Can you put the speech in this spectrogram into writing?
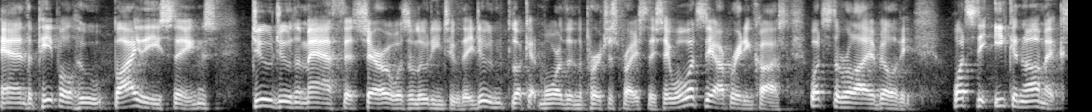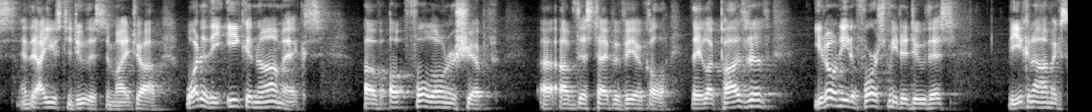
And the people who buy these things do do the math that Sarah was alluding to. They do look at more than the purchase price. They say, well, what's the operating cost? What's the reliability? What's the economics? And I used to do this in my job. What are the economics of full ownership uh, of this type of vehicle? They look positive. You don't need to force me to do this. The economics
